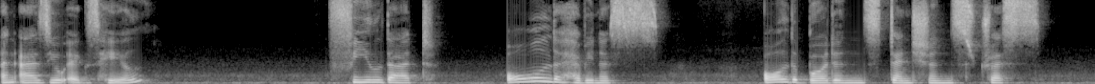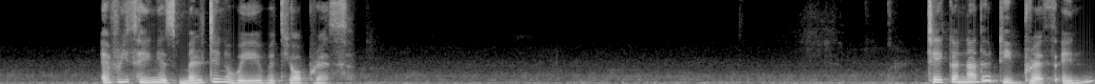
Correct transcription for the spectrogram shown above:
And as you exhale, feel that all the heaviness, all the burdens, tensions, stress, everything is melting away with your breath. Take another deep breath in.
